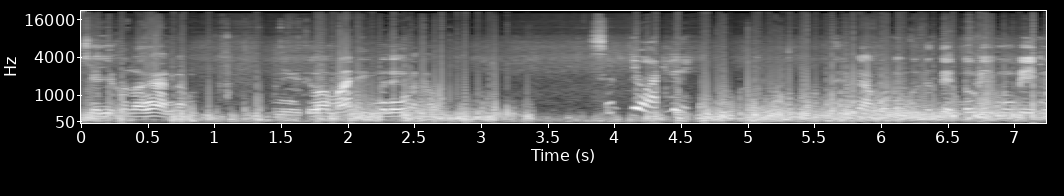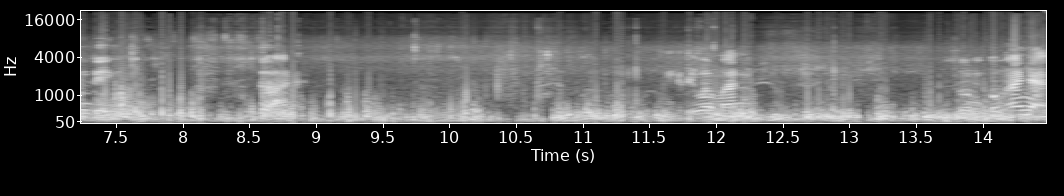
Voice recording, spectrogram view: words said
เชียร์อยู่คนละงานนํนี่ถือว่ามาอีกมื้อนึงนะครับสุดยอดเลยถึงหน้ามื้อนึงมันก็เต้นตรงนี้มึงเด้งมึงเด้งตัวนะนี่ก็ถือ ว่ามันส่วนนี้กบหายาก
